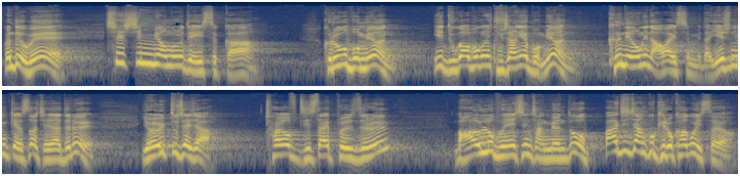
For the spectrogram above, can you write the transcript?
그런데 왜 70명으로 되어 있을까? 그러고 보면 이 누가복음 9장에 보면 그 내용이 나와 있습니다. 예수님께서 제자들을 12제자, 12 disciples를 마을로 보내신 장면도 빠지지 않고 기록하고 있어요.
